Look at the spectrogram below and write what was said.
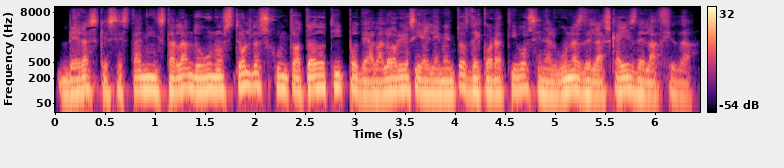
verás que se están instalando unos toldos junto a todo tipo de avalorios y elementos decorativos en algunas de las calles de la ciudad.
